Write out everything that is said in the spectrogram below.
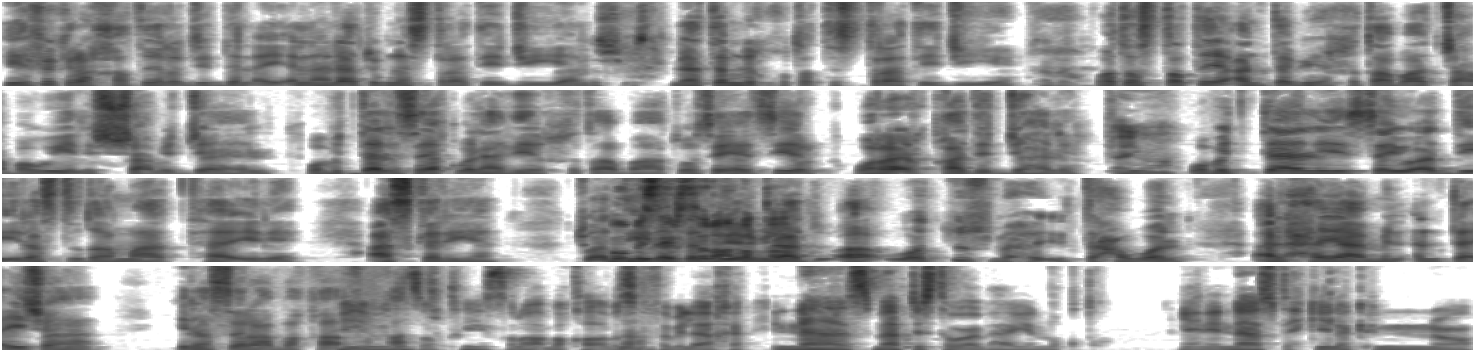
هي فكرة خطيرة جدا أي أنها لا تبنى استراتيجيا؟ لا تملك خطط استراتيجية. ابدا. وتستطيع أن تبيع خطابات شعبوية للشعب الجاهل وبالتالي سيقبل هذه الخطابات وسيسير وراء القادة الجهلة أيوه. وبالتالي سيؤدي إلى اصطدامات هائلة عسكريا تؤدي صراع تدمير. بلاد آه، وتصبح تحول الحياة من أن تعيشها إلى صراع بقاء هي فقط. بالضبط هي صراع بقاء نعم. بصفى بالآخر. الناس ما بتستوعب هاي النقطة. يعني الناس بتحكي لك إنه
